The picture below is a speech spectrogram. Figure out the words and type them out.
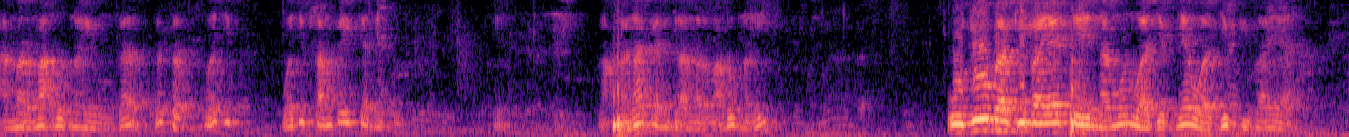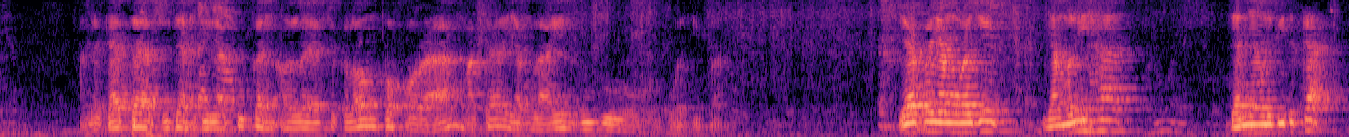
amar ma'ruf nahi munkar, tetap wajib wajib sampaikan itu. Ya. Laksanakan itu amar ma'ruf nahi. Wujub kifayatin, namun wajibnya wajib kifayah. Andai kata sudah dilakukan oleh sekelompok orang, maka yang lain gugur kewajiban. Siapa yang wajib? Yang melihat dan yang lebih dekat.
